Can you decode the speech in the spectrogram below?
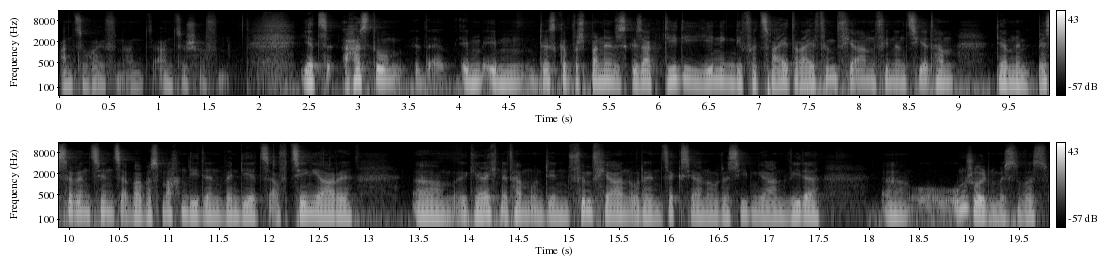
anzuhäufen, an, anzuschaffen. Jetzt hast du äh, im, im, du hast gerade was Spannendes gesagt, die, diejenigen, die vor zwei, drei, fünf Jahren finanziert haben, die haben einen besseren Zins, aber was machen die denn, wenn die jetzt auf zehn Jahre äh, gerechnet haben und in fünf Jahren oder in sechs Jahren oder sieben Jahren wieder äh, umschulden müssen? Was,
